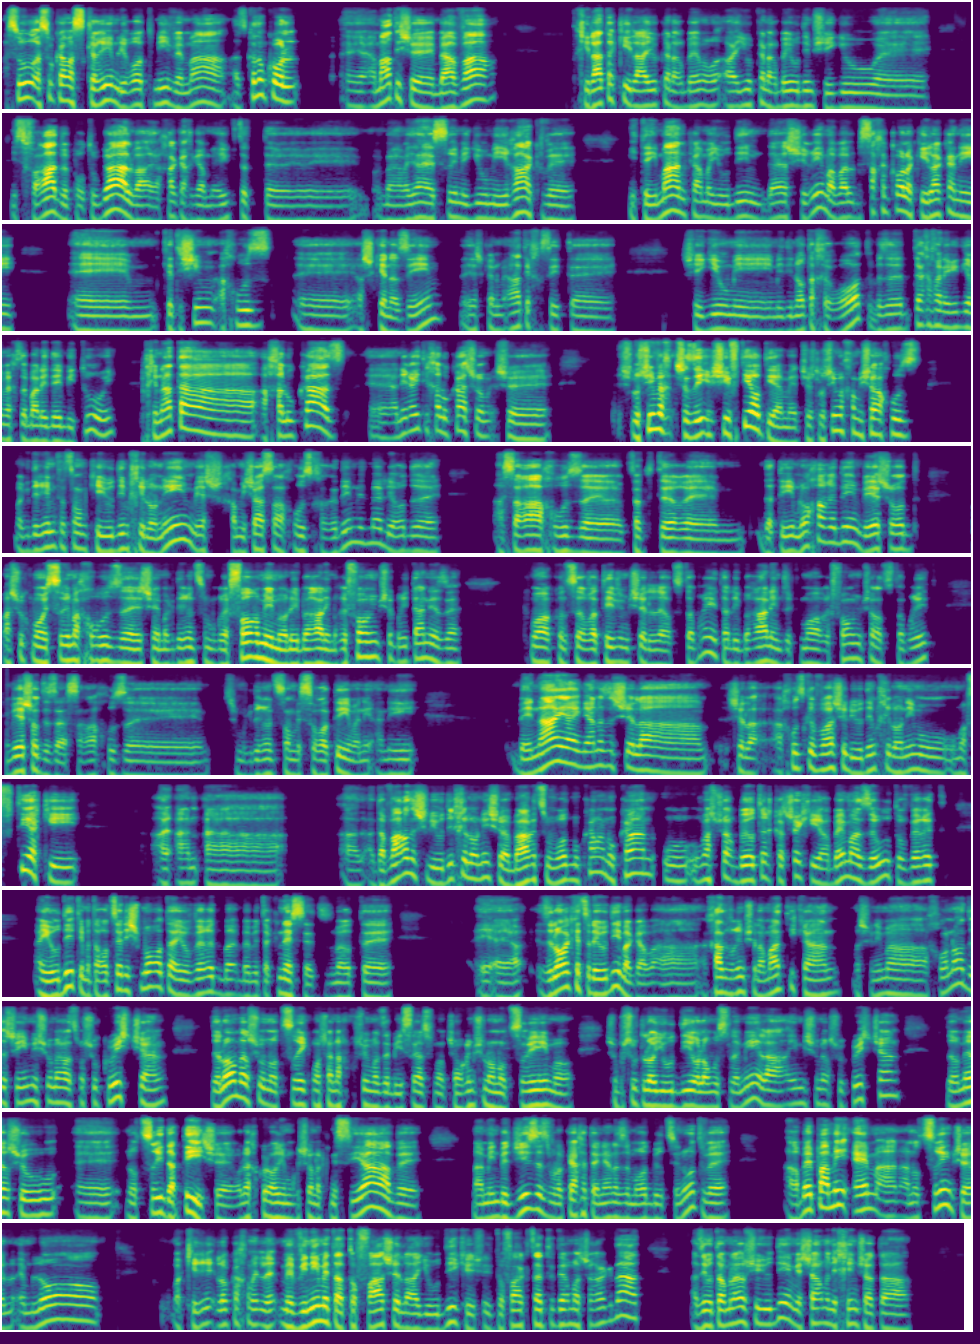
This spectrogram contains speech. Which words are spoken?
עשו, עשו כמה סקרים לראות מי ומה, אז קודם כל, אה, אמרתי שבעבר, תחילת הקהילה היו כאן הרבה, היו כאן הרבה יהודים שהגיעו מספרד ופורטוגל, ואחר כך גם היו קצת, במדינה ה-20 הגיעו מעיראק ומתימן, כמה יהודים די עשירים, אבל בסך הכל הקהילה כאן היא כ-90 אחוז אשכנזים, יש כאן מעט יחסית שהגיעו ממדינות אחרות, וזה, תכף אני אגיד גם איך זה בא לידי ביטוי. מבחינת החלוקה, אז אני ראיתי חלוקה ש... ש... 30, שזה, שהפתיע אותי האמת, ש-35 אחוז מגדירים את עצמם כיהודים חילונים, יש 15 אחוז חרדים נדמה לי, עוד 10 אחוז קצת יותר דתיים לא חרדים, ויש עוד משהו כמו 20 אחוז שמגדירים עצמם רפורמים או ליברלים. רפורמים של בריטניה זה כמו הקונסרבטיבים של ארצות הברית, הליברלים זה כמו הרפורמים של ארצות הברית, ויש עוד איזה עשרה אחוז שמגדירים עצמם מסורתיים. אני, אני, בעיניי העניין הזה של, ה, של האחוז גבוה של יהודים חילונים הוא, הוא מפתיע, כי הדבר הזה של יהודי חילוני שבארץ הוא מאוד מוכר לנו כאן, הוא, הוא משהו שהרבה יותר קשה, כי הרבה מהזהות עוברת, היהודית, אם אתה רוצה לשמור אותה, היא עוברת בבית הכנסת. זאת אומרת, אה, אה, זה לא רק אצל היהודים, אגב, אחד הדברים שלמדתי כאן בשנים האחרונות זה שאם מישהו אומר על עצמו שהוא קריסטיאן, זה לא אומר שהוא נוצרי כמו שאנחנו חושבים על זה בישראל, זאת אומרת שההורים שלו נוצרים או שהוא פשוט לא יהודי או לא מוסלמי, אלא אם מישהו אומר שהוא קריסטיאן, זה אומר שהוא אה, נוצרי דתי, שהולך כל היום ראשון לכנסייה ומאמין בג'יזוס ולוקח את העניין הזה מאוד ברצינות, והרבה פעמים הם הנוצרים שהם לא מכירים, לא כך מבינים את התופעה של היהודי, כי היא תופעה קצת יותר מאשר רק דת, אז אם אתה אומר שיהודי, הם ישר מניחים שאתה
